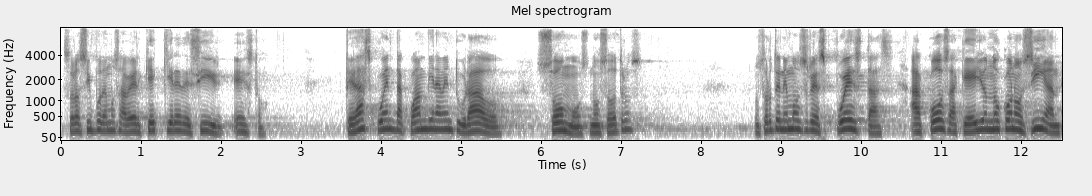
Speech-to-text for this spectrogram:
Nosotros sí podemos saber qué quiere decir esto. ¿Te das cuenta cuán bienaventurados somos nosotros? Nosotros tenemos respuestas a cosas que ellos no conocían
